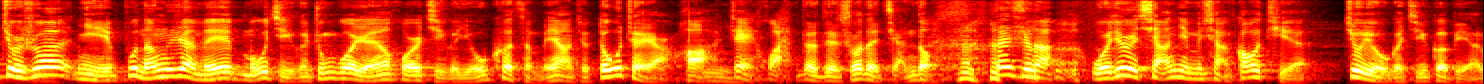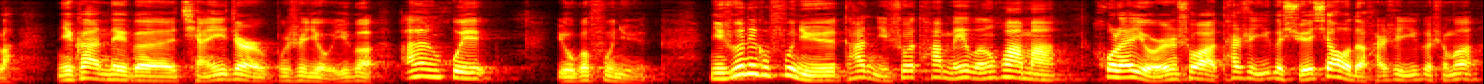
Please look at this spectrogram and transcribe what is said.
就是说，你不能认为某几个中国人或者几个游客怎么样就都这样哈，这话都得说的前头。但是呢，我就是想你们想高铁就有个极个别了。你看那个前一阵儿不是有一个安徽有个妇女，你说那个妇女她你说她没文化吗？后来有人说啊，她是一个学校的还是一个什么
